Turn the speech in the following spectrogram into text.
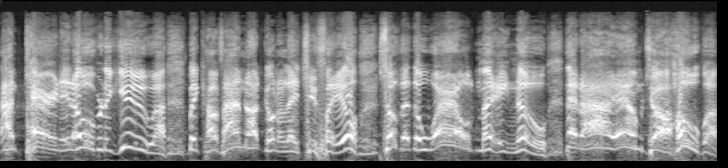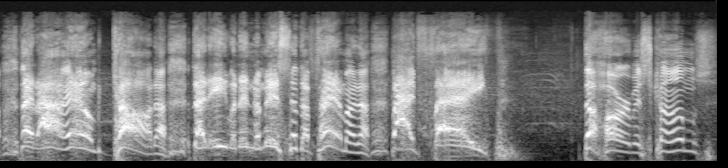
I'm carrying it over to you uh, because I'm not going to let you fail so that the world may know that I am Jehovah, that I am God, uh, that even in the midst of the famine, uh, by faith, the harvest comes.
